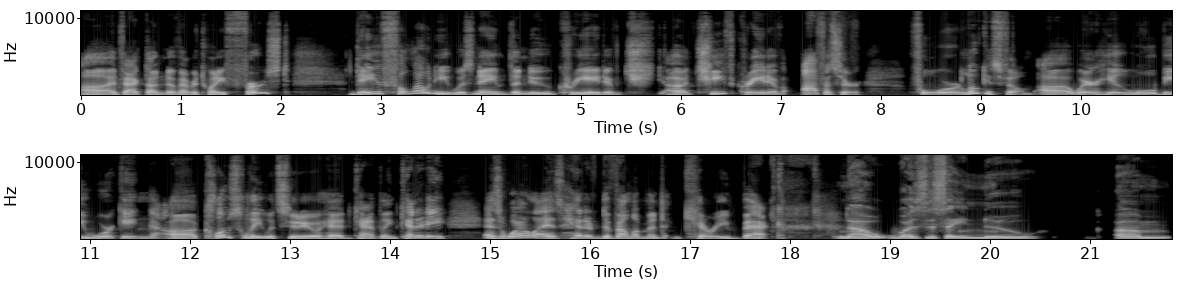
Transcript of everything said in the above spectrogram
uh, in fact, on November 21st, Dave Filoni was named the new creative ch- uh, chief creative officer for Lucasfilm, uh, where he will be working uh, closely with studio head Kathleen Kennedy, as well as head of development Carrie Beck. Now, was this a new um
